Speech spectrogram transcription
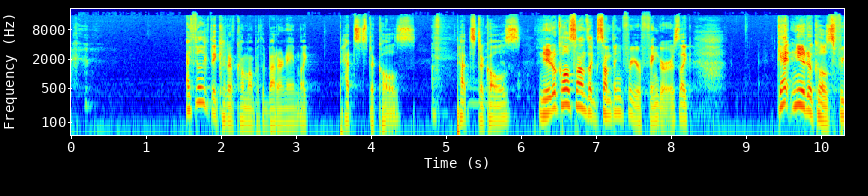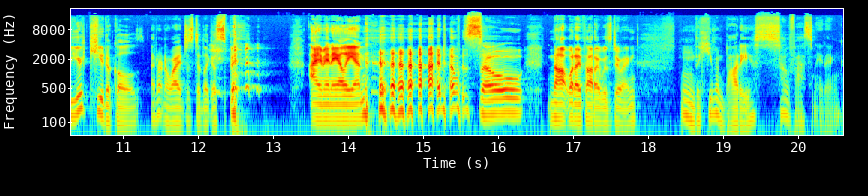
I feel like they could have come up with a better name, like Petsticles. Petsticles. Neuticles sounds like something for your fingers. Like, get neuticles for your cuticles. I don't know why I just did like a spit. I'm an alien. that was so not what I thought I was doing. Hmm, the human body is so fascinating.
